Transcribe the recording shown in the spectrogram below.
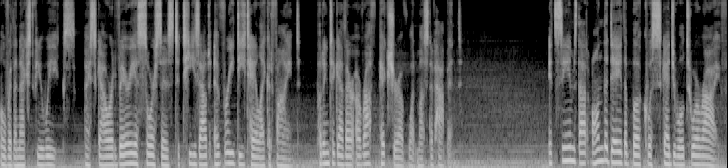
Over the next few weeks, I scoured various sources to tease out every detail I could find, putting together a rough picture of what must have happened. It seems that on the day the book was scheduled to arrive,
